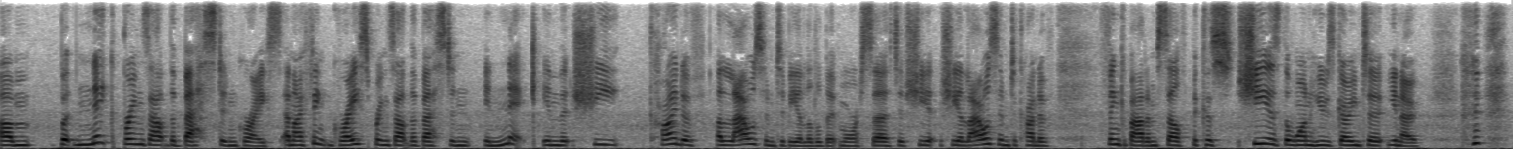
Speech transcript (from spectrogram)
um, but Nick brings out the best in Grace, and I think Grace brings out the best in, in Nick in that she kind of allows him to be a little bit more assertive. She she allows him to kind of think about himself because she is the one who's going to, you know,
